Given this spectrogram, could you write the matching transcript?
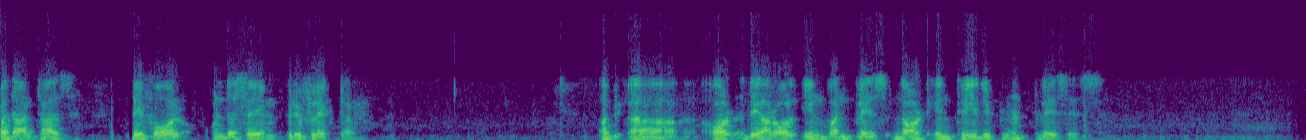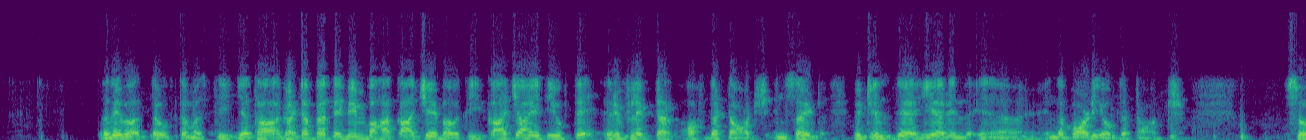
पदार्थ they fall on the same reflector or they are all in one place, not in three different places. तदेव अत्र उक्तमस्ति, यथा घटप्रतिबिम्बः काचे भवति। काचः इत्युक्ते reflector of the torch inside which is the here in in the body of the torch so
